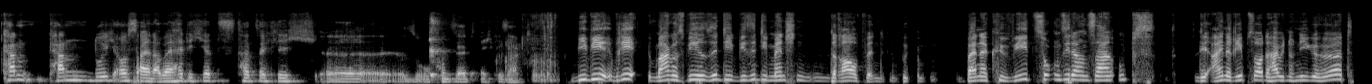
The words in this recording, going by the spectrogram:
kann, kann durchaus sein, aber hätte ich jetzt tatsächlich äh, so von selbst nicht gesagt. Wie, wie, wie, Markus, wie sind die, wie sind die Menschen drauf? Wenn, bei einer Cuvée zucken sie da und sagen, ups, die eine Rebsorte habe ich noch nie gehört,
